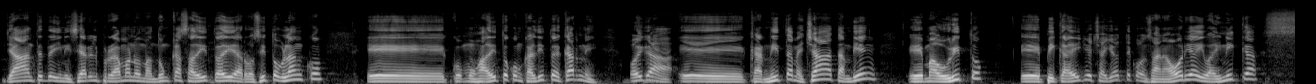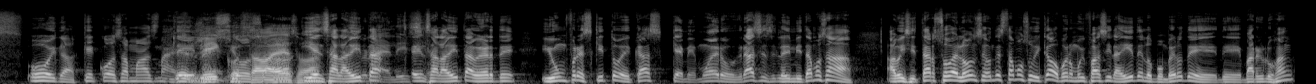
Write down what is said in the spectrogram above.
Ya antes de iniciar el programa nos mandó un casadito ahí de arrocito blanco, eh, con mojadito con caldito de carne. Oiga, eh, carnita mechada también, eh, madurito, picadillo chayote con zanahoria y vainica. Oiga, qué cosa más deliciosa. Eso, y ¿ah? ensaladita, ensaladita verde y un fresquito de cas que me muero. Gracias. Les invitamos a, visitar Soda el 11. ¿Dónde estamos ubicados? Bueno, muy fácil ahí de los bomberos de, Barrio Luján,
